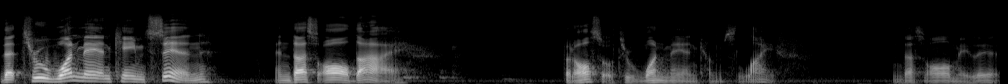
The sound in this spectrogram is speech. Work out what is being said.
that through one man came sin, and thus all die, but also through one man comes life, and thus all may live.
